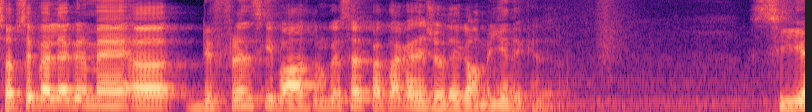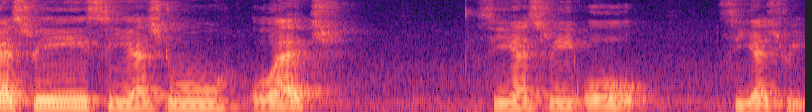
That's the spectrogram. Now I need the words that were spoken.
सबसे पहले अगर मैं डिफरेंस की बात करूँ सर पता कैसे चलेगा हमें, ये देखें ज़रा। C H three C H two O H C H three O C H three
